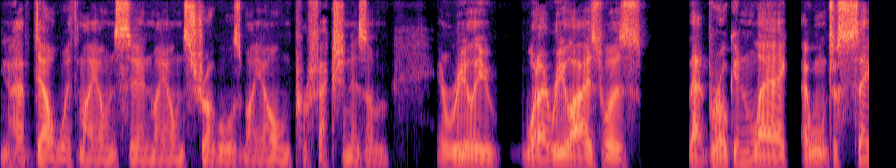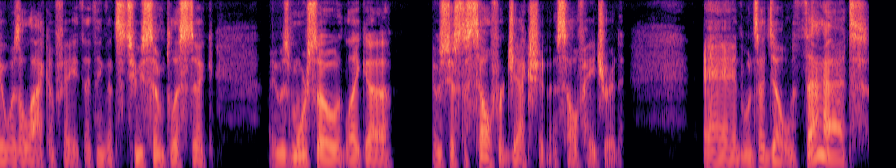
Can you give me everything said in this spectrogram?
you know, have dealt with my own sin, my own struggles, my own perfectionism. And really what I realized was that broken leg, I won't just say it was a lack of faith. I think that's too simplistic. It was more so like a, it was just a self rejection, a self hatred. And once I dealt with that,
